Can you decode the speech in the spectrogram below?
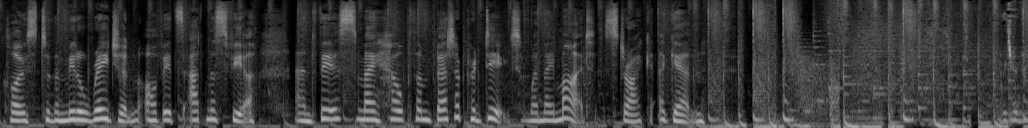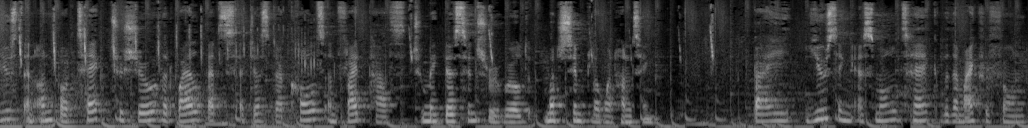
close to the middle region of its atmosphere, and this may help them better predict when they might strike again. We have used an onboard tag to show that wild bats adjust their calls and flight paths to make their sensory world much simpler when hunting. By using a small tag with a microphone,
